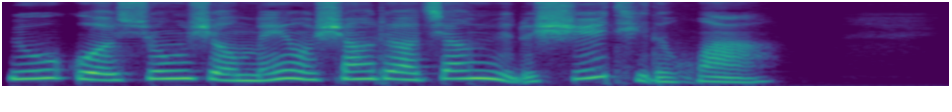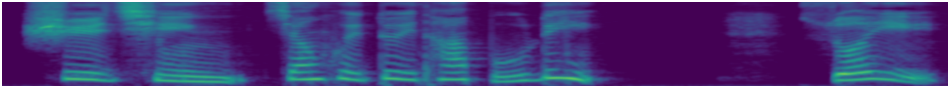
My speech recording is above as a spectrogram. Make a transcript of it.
如果凶手没有烧掉江宇的尸体的话，事情将会对他不利，所以。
